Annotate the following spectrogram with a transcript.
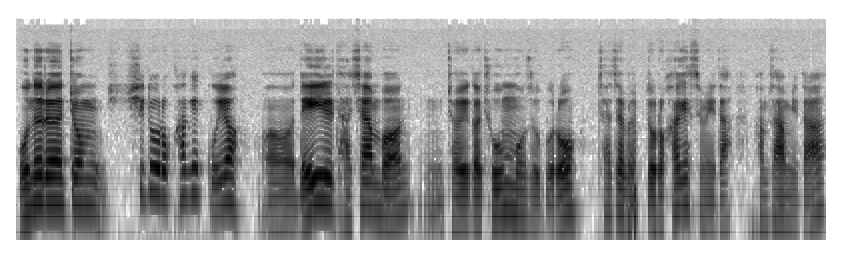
오늘은 좀 쉬도록 하겠고요. 어, 내일 다시 한번 음, 저희가 좋은 모습으로 찾아뵙도록 하겠습니다. 감사합니다.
